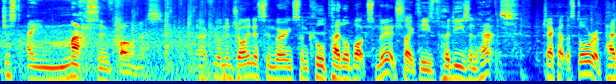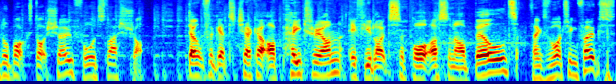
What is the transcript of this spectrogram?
just a massive bonus. Now, if you want to join us in wearing some cool Pedalbox merch like these hoodies and hats, check out the store at pedalbox.show forward slash shop. Don't forget to check out our Patreon if you'd like to support us and our builds. Thanks for watching, folks.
